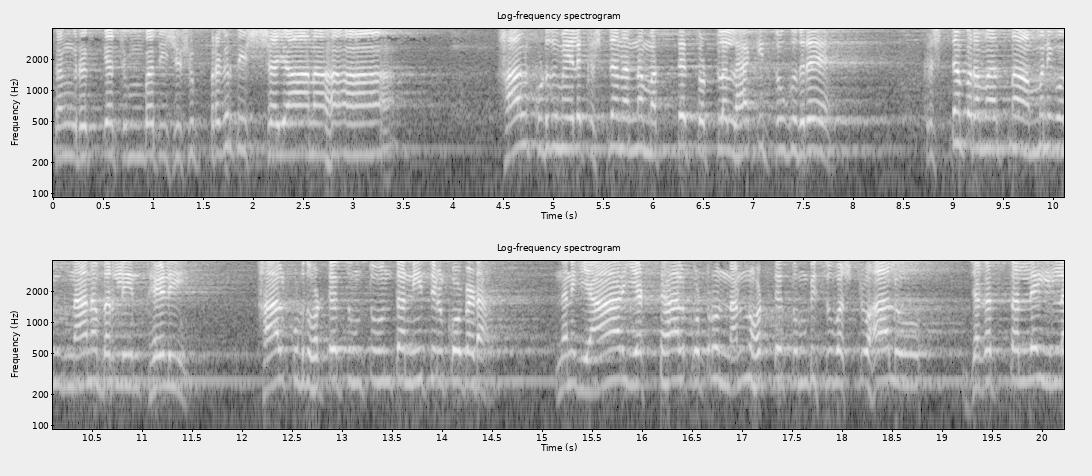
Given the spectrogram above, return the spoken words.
ಸಂಗೃತ್ಯ ಚುಂಬತಿ ಶಿಶು ಪ್ರಕೃತಿ ಶಯಾನ. ಹಾಲು ಕುಡಿದ ಮೇಲೆ ಕೃಷ್ಣನನ್ನ ಮತ್ತೆ ತೊಟ್ಲಲ್ಲಿ ಹಾಕಿ ತೂಗಿದ್ರೆ ಕೃಷ್ಣ ಪರಮಾತ್ಮ ಅಮ್ಮನಿಗೊಂದು ಜ್ಞಾನ ಬರಲಿ ಅಂತ ಹೇಳಿ ಹಾಲು ಕುಡಿದು ಹೊಟ್ಟೆ ತುಂಬಿತು ಅಂತ ನೀ ತಿಳ್ಕೋಬೇಡ. ನನಗೆ ಯಾರು ಎಷ್ಟು ಹಾಲು ಕೊಟ್ಟರು ನನ್ನ ಹೊಟ್ಟೆ ತುಂಬಿಸುವಷ್ಟು ಹಾಲು ಜಗತ್ತಲ್ಲೇ ಇಲ್ಲ.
